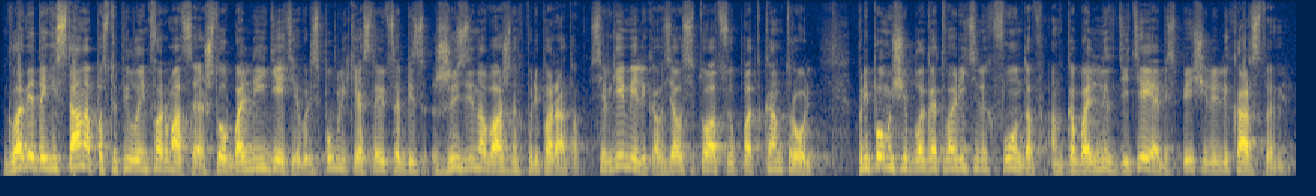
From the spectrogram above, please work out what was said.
Главе Дагестана поступила информация, что больные дети в республике остаются без жизненно важных препаратов. Сергей Меликов взял ситуацию под контроль. При помощи благотворительных фондов онкобольных детей обеспечили лекарствами.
